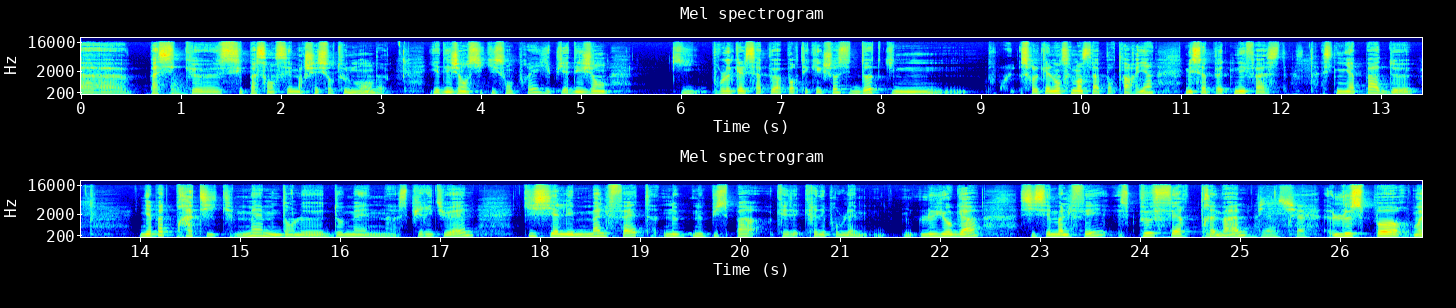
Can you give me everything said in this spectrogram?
euh, parce que c'est pas censé marcher sur tout le monde. Il y a des gens aussi qui sont prêts, et puis il y a des gens qui, pour lesquels ça peut apporter quelque chose, et d'autres qui, sur lesquels non seulement ça n'apportera rien, mais ça peut être néfaste. Parce qu'il n'y a pas de, il n'y a pas de pratique, même dans le domaine spirituel, qui, si elle est mal faite, ne, ne puisse pas créer, créer, des problèmes. Le yoga, si c'est mal fait, peut faire très mal. Bien sûr. Le sport, moi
